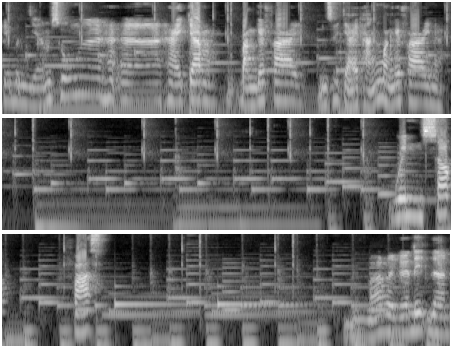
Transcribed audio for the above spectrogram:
Khi mình giảm xuống ờ, uh, 200 bằng cái file mình sẽ chạy thẳng bằng cái file nè. WinSock Fast. Mình mở Reddit lên.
